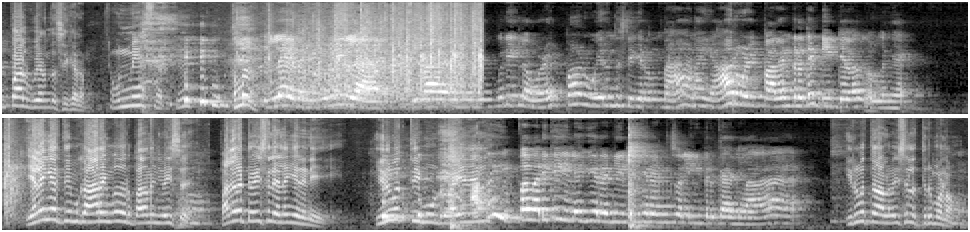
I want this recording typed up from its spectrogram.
உழைப்பால் உயர்ந்த சிகரம். உண்மையா சார் இல்ல எனக்கு புரியல. எனக்கு புரியல. உழைப்பால் உயர்ந்த சிகரம் தான். ஆனா யார் உழைப்பாளன்றதை டீட்டெயிலா சொல்லுங்க. இளைஞர் திமுக ஆரம்பிக்கும் போது ஒரு பதினஞ்சு வயசு. பதினெட்டு வயசுல இளைஞர் அணி. இருபத்தி மூன்று வயதில் அதான் இப்ப வரைக்கும் இளைஞரணி இளைஞரணி சொல்லிட்டு இருக்காங்களா? இருபத்தி நாலு வயசுல திருமணம்.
